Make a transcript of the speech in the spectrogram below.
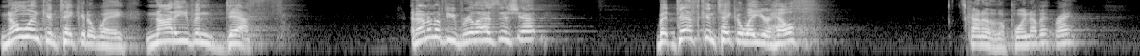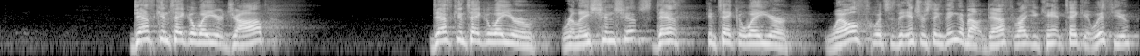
no one can take it away, not even death. And I don't know if you've realized this yet, but death can take away your health. It's kind of the point of it, right? Death can take away your job. Death can take away your relationships. Death can take away your wealth, which is the interesting thing about death, right? You can't take it with you.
